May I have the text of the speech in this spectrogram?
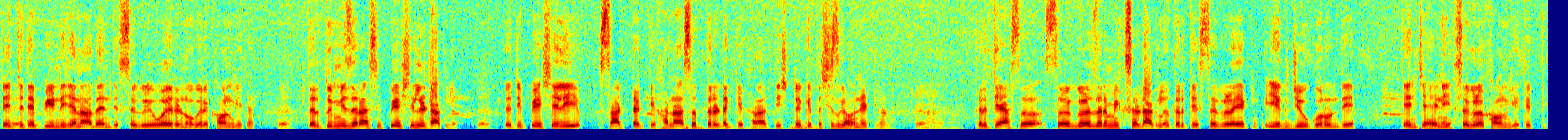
त्यांच्या त्या पेंडीच्या नादाने ते सगळी वैरण वगैरे खाऊन घेतात हं. तर तुम्ही जर असे पेशली टाकलं. तर ती पेशली साठ टक्के खाना सत्तर टक्के खाना तीस टक्के तशीच घावण्यात ठेवणं. तर ते असं सगळं जर मिक्स टाकलं तर ते सगळं एक एक जीव करून ते त्यांच्या ह्यानी सगळं खाऊन घेतात ते.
